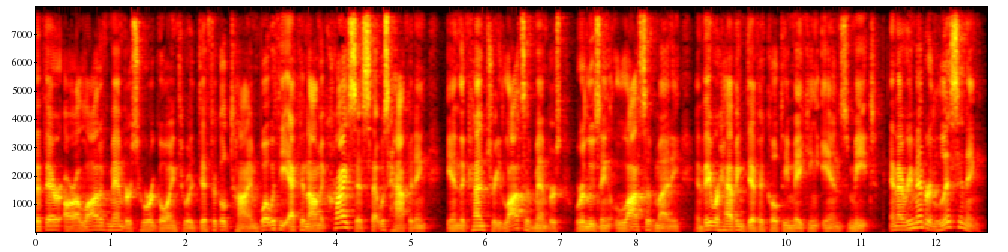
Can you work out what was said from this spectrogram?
that there are a lot of members who are going through a difficult time, what with the economic crisis that was happening in the country. Lots of members were losing lots of money, and they were having difficulty making ends meet. And I remember listening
